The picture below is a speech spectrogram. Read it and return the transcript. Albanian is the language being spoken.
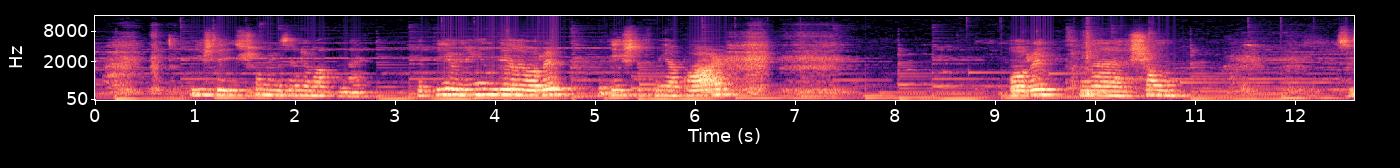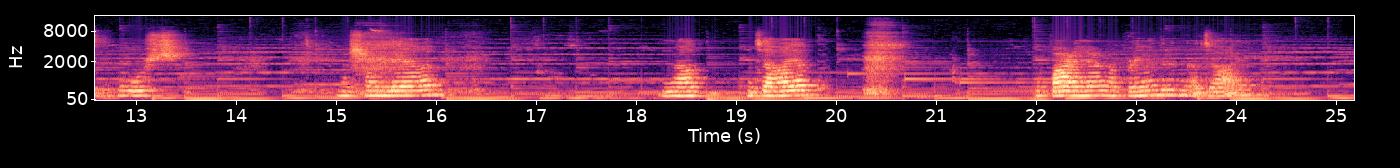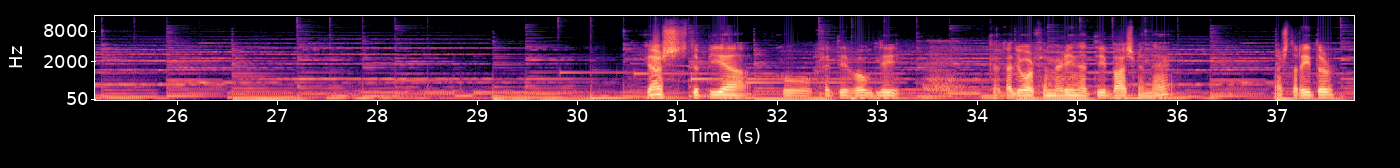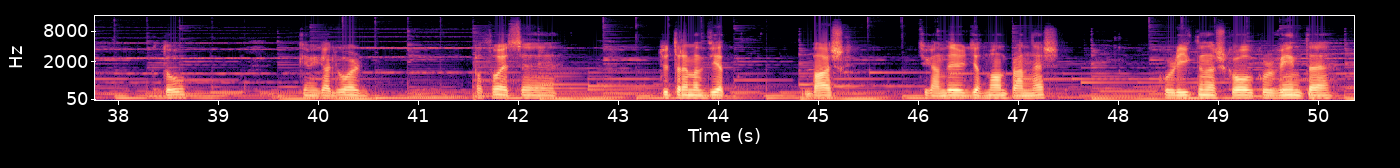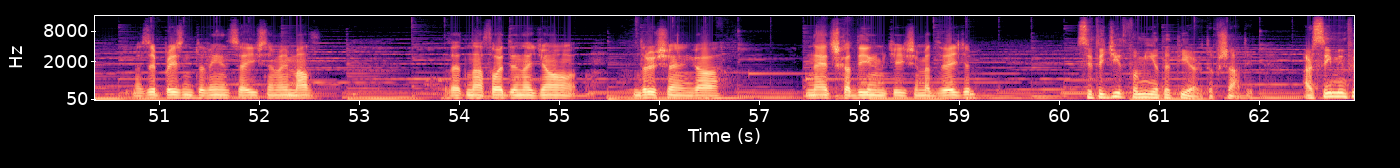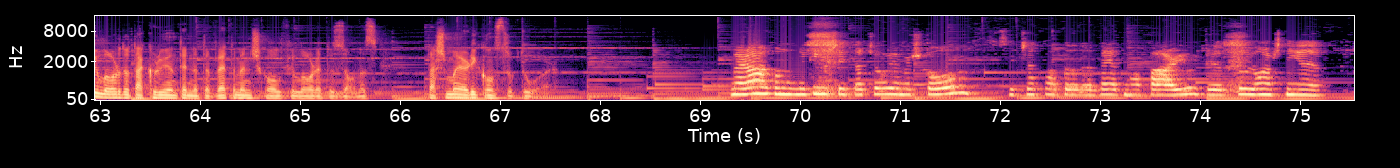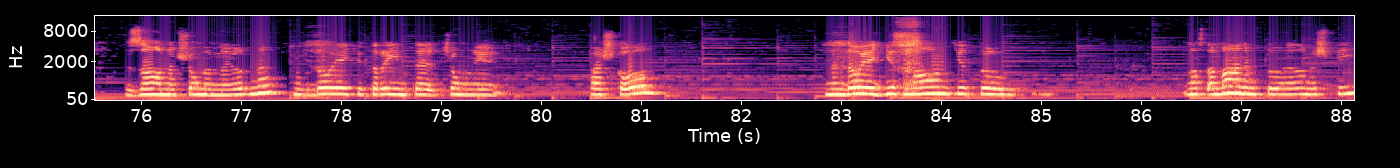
Ishte i shumë i zënë e matë me. Fetiu lindi dhe u rrit, ishte fëmija i parë. U rrit me shumë, si të thush, me shumë ledhe, nga xhajat, në parë herë nga prindrit, nga xhajat. Kjo është shtëpia ku Feti Vogli ka kaluar fëmininë e tij bashkë me ne. është rritur këtu. Kemi kaluar pothuajse 12-13 vjet bashkë që ka ndenjur gjithmonë pranë nesh. Kur ikte në shkollë, kur vinte, mezi prisnim të vinte se ishte më i madh. Dhe të na thoshte ndonjë gjo ndryshe nga ne çka dinim që ishim më të vegjël. Si të gjithë fëmijët e tjerë të fshatit, arsimin fillor do ta kryente në të vetmen shkollë fillore të zonës, tashmë e rikonstruktuar. Merakun e kisha ta çoja me shkollë, siç e thatë edhe vetë më parë ju, që këtu është një zonë shumë më mërdënë, nuk doja që të rrinte çuni pa shkollë, Mendoja gjithmonë që të mos ta manim këtu edhe me shpi.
